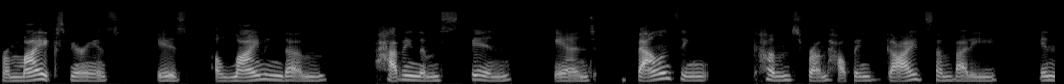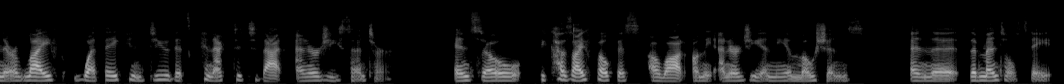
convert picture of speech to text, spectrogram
from my experience is aligning them, having them spin, and balancing comes from helping guide somebody in their life what they can do that's connected to that energy center. And so because I focus a lot on the energy and the emotions and the the mental state.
